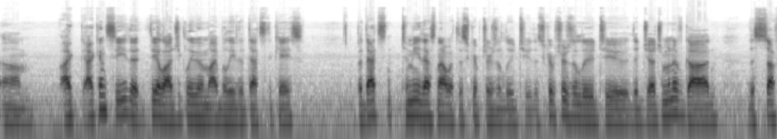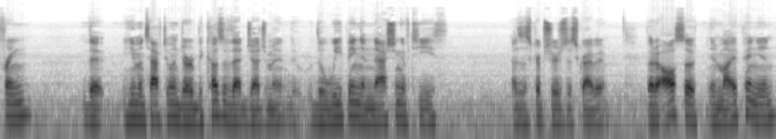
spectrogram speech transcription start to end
Um, I I can see that theologically we might believe that that's the case, but that's to me that's not what the scriptures allude to. The scriptures allude to the judgment of God, the suffering that humans have to endure because of that judgment, the, weeping and gnashing of teeth, as the scriptures describe it. But it also, in my opinion,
